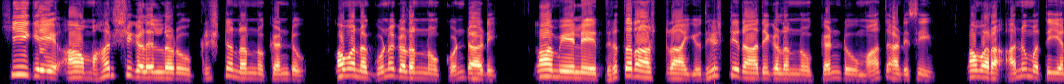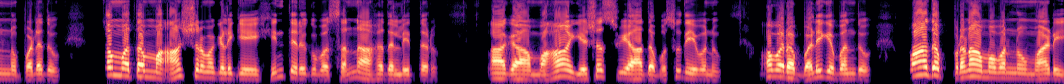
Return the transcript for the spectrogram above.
ಹೀಗೆ ಆ ಮಹರ್ಷಿಗಳೆಲ್ಲರೂ ಕೃಷ್ಣನನ್ನು ಕಂಡು ಅವನ ಗುಣಗಳನ್ನು ಕೊಂಡಾಡಿ. ಆಮೇಲೆ ಧೃತರಾಷ್ಟ್ರ ಯುಧಿಷ್ಠಿರಾದಿಗಳನ್ನು ಕಂಡು ಮಾತಾಡಿಸಿ ಅವರ ಅನುಮತಿಯನ್ನು ಪಡೆದು ತಮ್ಮ ತಮ್ಮ ಆಶ್ರಮಗಳಿಗೆ ಹಿಂತಿರುಗುವ ಸನ್ನಾಹದಲ್ಲಿದ್ದರು. ಆಗ ಮಹಾ ಯಶಸ್ವಿಯಾದ ವಸುದೇವನು ಅವರ ಬಳಿಗೆ ಬಂದು ಪಾದ ಪ್ರಣಾಮವನ್ನು ಮಾಡಿ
